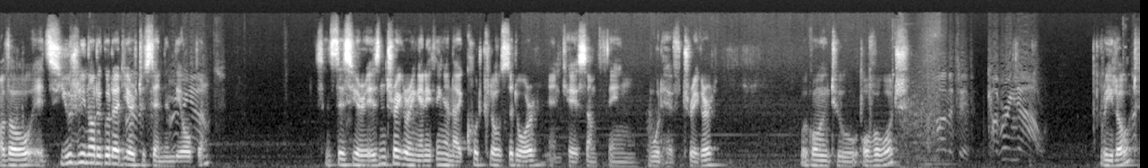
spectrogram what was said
although it's usually not a good idea to stand in the open, since this here isn't triggering anything and I could close the door in case something would have triggered, we're going to Overwatch, reload,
